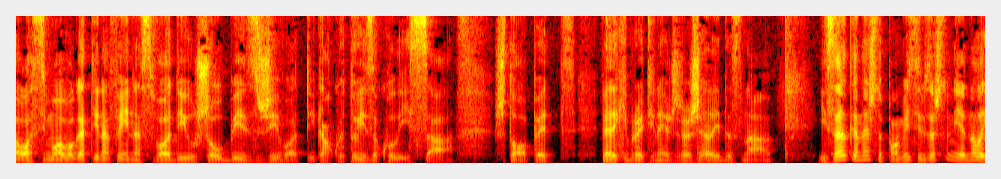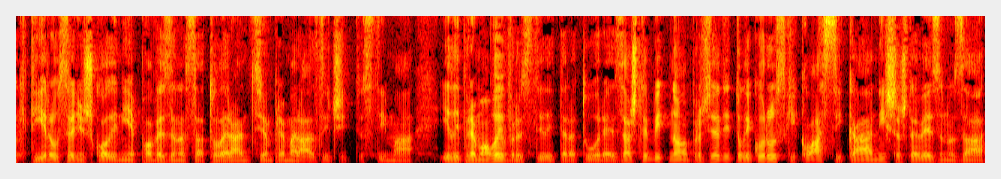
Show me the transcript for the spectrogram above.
osim ovoga, Tina Fey nas vodi u showbiz život i kako je to iza kulisa, što opet veliki broj tinejdžera želi da zna. I sad kad nešto pomislim, zašto ni jedna lektira u srednjoj školi nije povezana sa tolerancijom prema različitostima ili prema ovoj vrsti literature? Zašto je bitno pročitati toliko ruskih klasika, ništa što je vezano za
